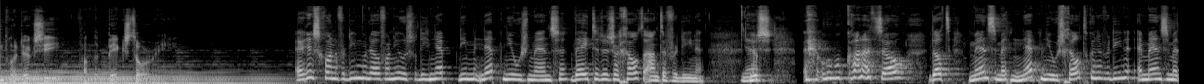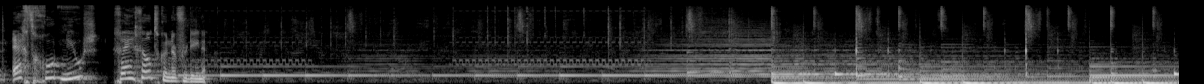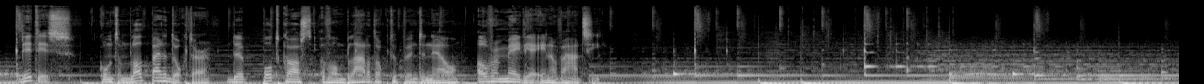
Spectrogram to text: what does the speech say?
Een productie van The Big Story. Er is gewoon een verdienmodel voor nieuws. Die, nep, die nepnieuwsmensen weten dus er geld aan te verdienen. Dus hoe kan het zo dat mensen met nepnieuws geld kunnen verdienen... en mensen met echt goed nieuws geen geld kunnen verdienen? Dit is Komt een blad bij de dokter, de podcast van bladerdokter.nl over media-innovatie.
